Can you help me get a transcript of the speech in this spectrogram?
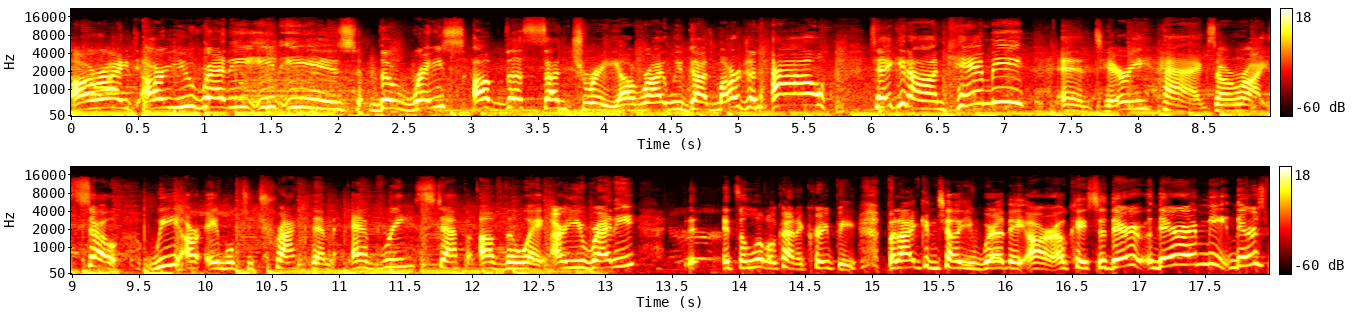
All right, are you ready? It is the race of the century. All right, we've got Margin Howe taking on Cambi and Terry Hags. All right, so we are able to track them every step of the way. Are you ready? It's a little kind of creepy, but I can tell you where they are. Okay, so there, there, me. There's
